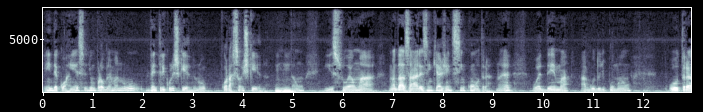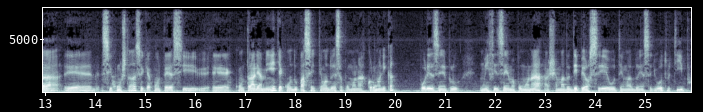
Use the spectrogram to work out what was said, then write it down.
em decorrência de um problema no ventrículo esquerdo, no coração esquerdo. Uhum. Então, isso é uma, uma das áreas em que a gente se encontra. Né? O edema agudo de pulmão Outra é, circunstância que acontece é, contrariamente é quando o paciente tem uma doença pulmonar crônica, por exemplo, um enfisema pulmonar, a chamada DPOC, ou tem uma doença de outro tipo,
